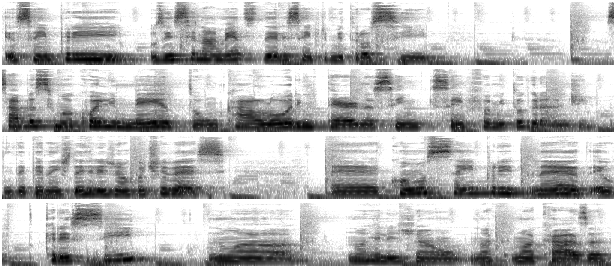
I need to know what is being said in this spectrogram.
eu sempre os ensinamentos dele sempre me trouxe sabe assim, um acolhimento, um calor interno, assim, que sempre foi muito grande, independente da religião que eu tivesse. É, como sempre, né, eu cresci numa, numa religião, numa casa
